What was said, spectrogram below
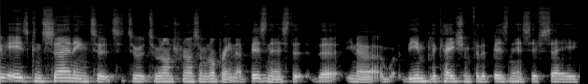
it is concerning to, to to an entrepreneur someone operating that business that that you know the implication for the business if say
